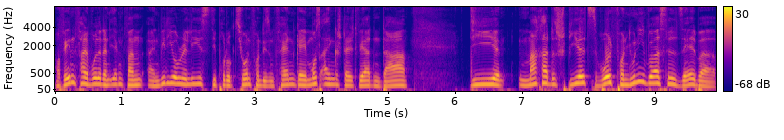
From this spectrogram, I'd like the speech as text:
Auf jeden Fall wurde dann irgendwann ein Video released, die Produktion von diesem Fangame muss eingestellt werden, da die Macher des Spiels wohl von Universal selber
